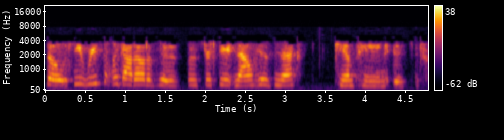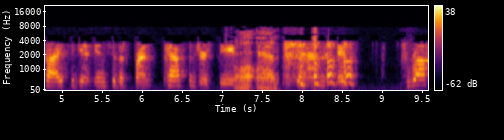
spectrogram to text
So he recently got out of his booster seat. Now his next campaign is to try to get into the front passenger seat. Uh-oh. And again, it's rough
